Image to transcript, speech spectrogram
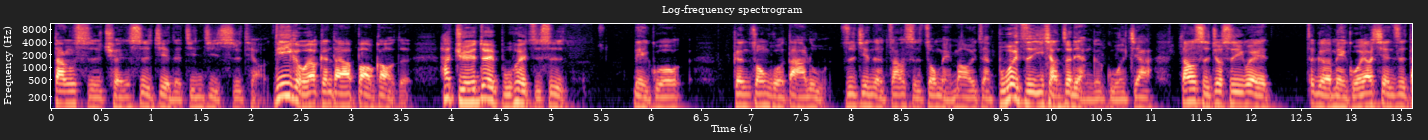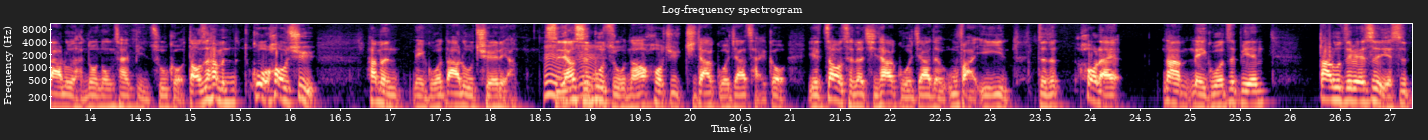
当时全世界的经济失调。第一个我要跟大家报告的，它绝对不会只是美国。跟中国大陆之间的当时中美贸易战不会只影响这两个国家，当时就是因为这个美国要限制大陆的很多农产品出口，导致他们过后续他们美国大陆缺粮，粮食不足，然后后续其他国家采购也造成了其他国家的无法应应。这个后来那美国这边大陆这边是也是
